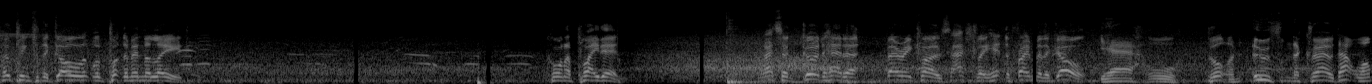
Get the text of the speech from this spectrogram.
hoping for the goal that will put them in the lead. Corner played in. That's a good header, very close. Actually hit the frame of the goal. Yeah, oh, brought an ooh from the crowd, that one.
